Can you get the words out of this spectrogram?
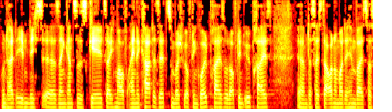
und halt eben nicht äh, sein ganzes Geld, sage ich mal, auf eine Karte setzt, zum Beispiel auf den Goldpreis oder auf den Ölpreis. Ähm, das heißt da auch nochmal der Hinweis, dass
